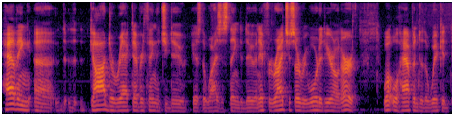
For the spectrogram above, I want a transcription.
having uh, God direct everything that you do is the wisest thing to do. And if the righteous are rewarded here on earth, what will happen to the wicked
